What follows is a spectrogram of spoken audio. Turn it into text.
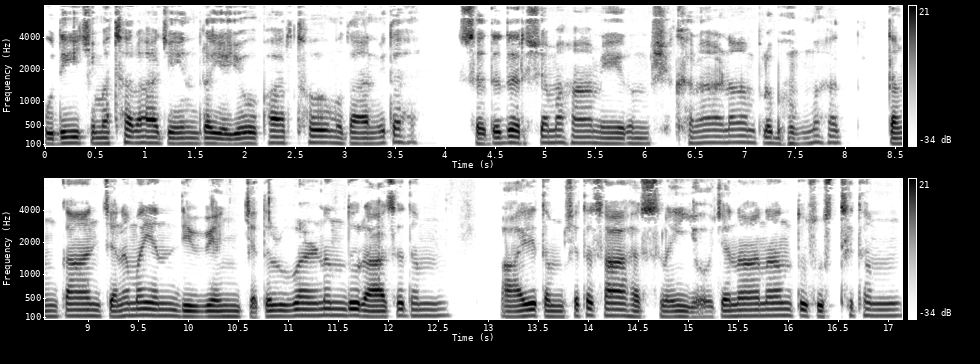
उदीचिमथ राजेन्द्रययो पार्थो मुदान्वितः। सददर्श महामेरुं शिखराणां प्रभुं महत्। तङ्काञ्चनमयं दिव्यं चतुर्वर्णं दुरासदम् आयतं शतसाहस्रै योजनानां तु सुस्थितम्।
